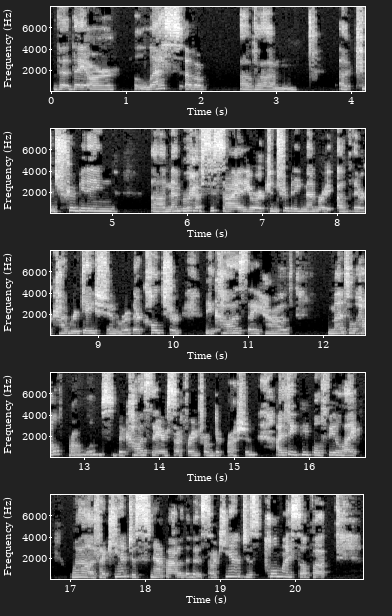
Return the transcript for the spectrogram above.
that they are less of a of um, a contributing uh, member of society or a contributing member of their congregation or their culture because they have mental health problems, because they are suffering from depression. I think people feel like, wow, if I can't just snap out of the this, I can't just pull myself up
